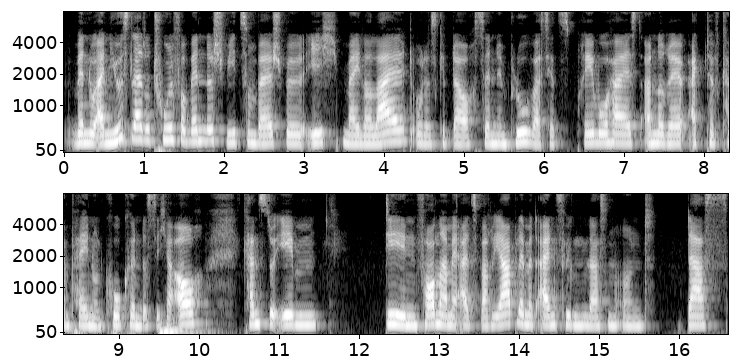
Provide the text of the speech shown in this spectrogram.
wenn du ein Newsletter-Tool verwendest, wie zum Beispiel ich, MailerLite oder es gibt auch Sendinblue, was jetzt Prevo heißt, andere Active Campaign und Co. können das sicher auch, kannst du eben den Vorname als Variable mit einfügen lassen und das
